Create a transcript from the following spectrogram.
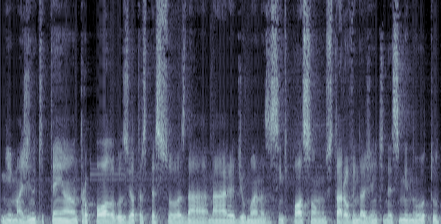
Imagino que tenha antropólogos e outras pessoas na, na área de humanas assim que possam estar ouvindo a gente nesse minuto.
